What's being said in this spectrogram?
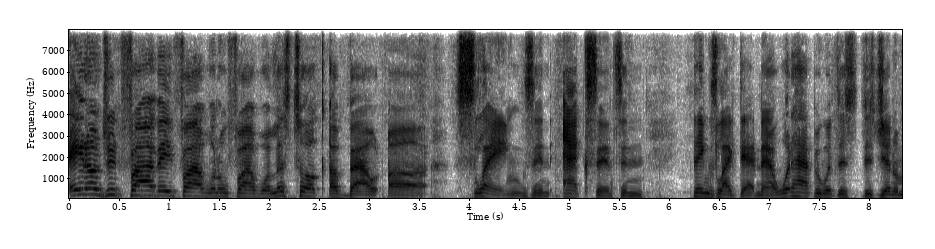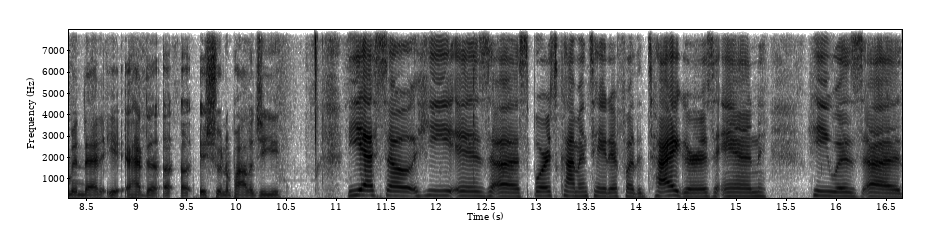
800 585 1051. Let's talk about uh, slangs and accents and things like that. Now, what happened with this this gentleman that had to uh, issue an apology? Yeah, so he is a sports commentator for the Tigers, and he was uh,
